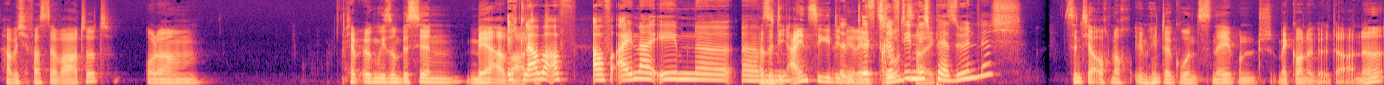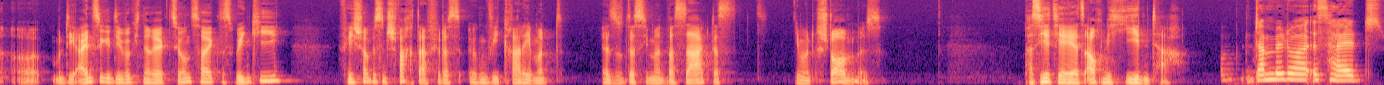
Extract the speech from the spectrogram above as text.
Habe ich fast erwartet. Oder ich habe irgendwie so ein bisschen mehr erwartet. Ich glaube, auf, auf einer Ebene. Ähm, also die einzige, die eine es Reaktion trifft ihn nicht zeigt, persönlich. sind ja auch noch im Hintergrund Snape und McGonagall da, ne? Und die einzige, die wirklich eine Reaktion zeigt, ist Winky. Finde ich schon ein bisschen schwach dafür, dass irgendwie gerade jemand, also dass jemand was sagt, dass jemand gestorben ist. Passiert ja jetzt auch nicht jeden Tag. Dumbledore ist halt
